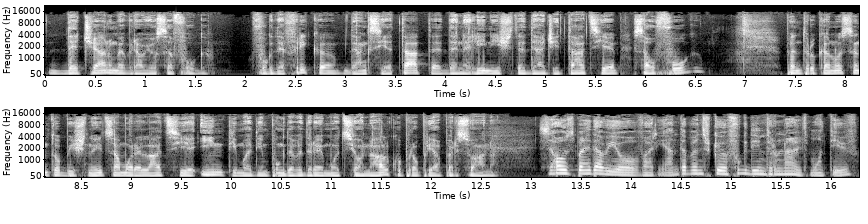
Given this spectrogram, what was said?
de ce anume vreau eu să fug? Fug de frică, de anxietate, de neliniște, de agitație sau fug pentru că nu sunt obișnuit să am o relație intimă din punct de vedere emoțional cu propria persoană. Sau îți mai dau eu o variantă, pentru că eu fug dintr-un alt motiv,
